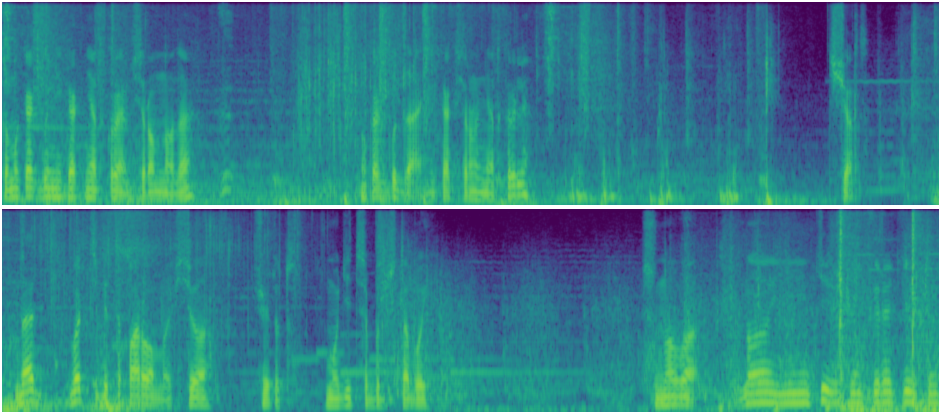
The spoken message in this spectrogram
то мы как бы никак не откроем все равно, да? Ну, как бы да, никак все равно не открыли. Черт. Да, вот тебе топором, и все. Че тут мудиться буду с тобой? Снова... Ну, и императивный.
